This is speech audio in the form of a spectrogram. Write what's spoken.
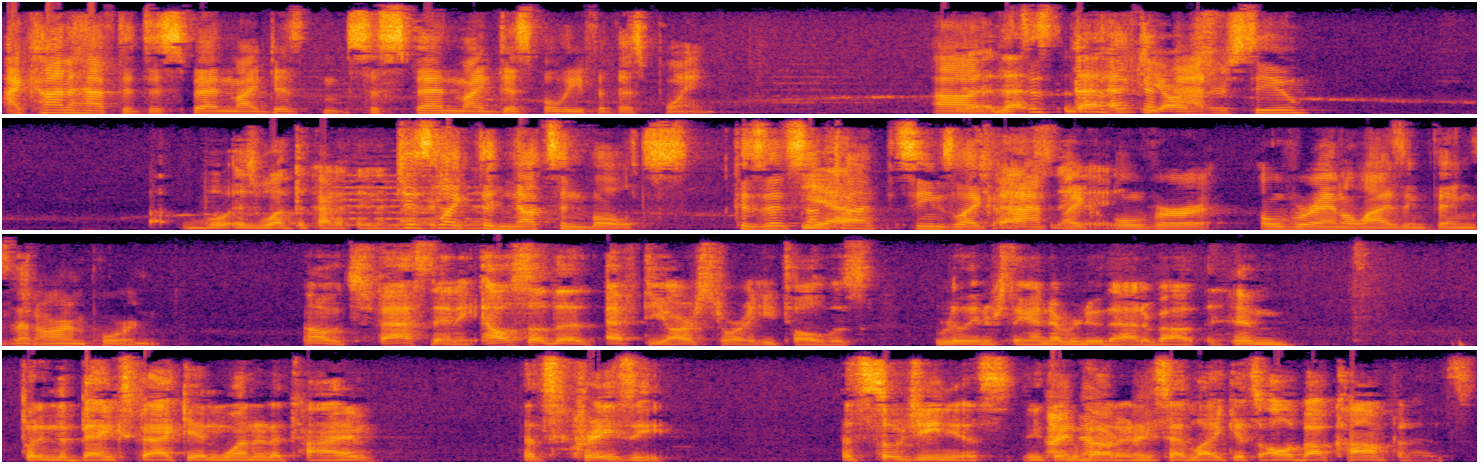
I kind of have to suspend my dis- suspend my disbelief at this point. Uh, Yeah, that- is this the kind of that thing that matters to you? Is what the kind of thing that Just like the nuts and bolts, because sometimes it seems like I'm like over over analyzing things that are important. No, it's fascinating. Also, the FDR story he told was really interesting. I never knew that about him putting the banks back in one at a time. That's crazy. That's so genius. You think know, about it, and he said like it's all about confidence.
